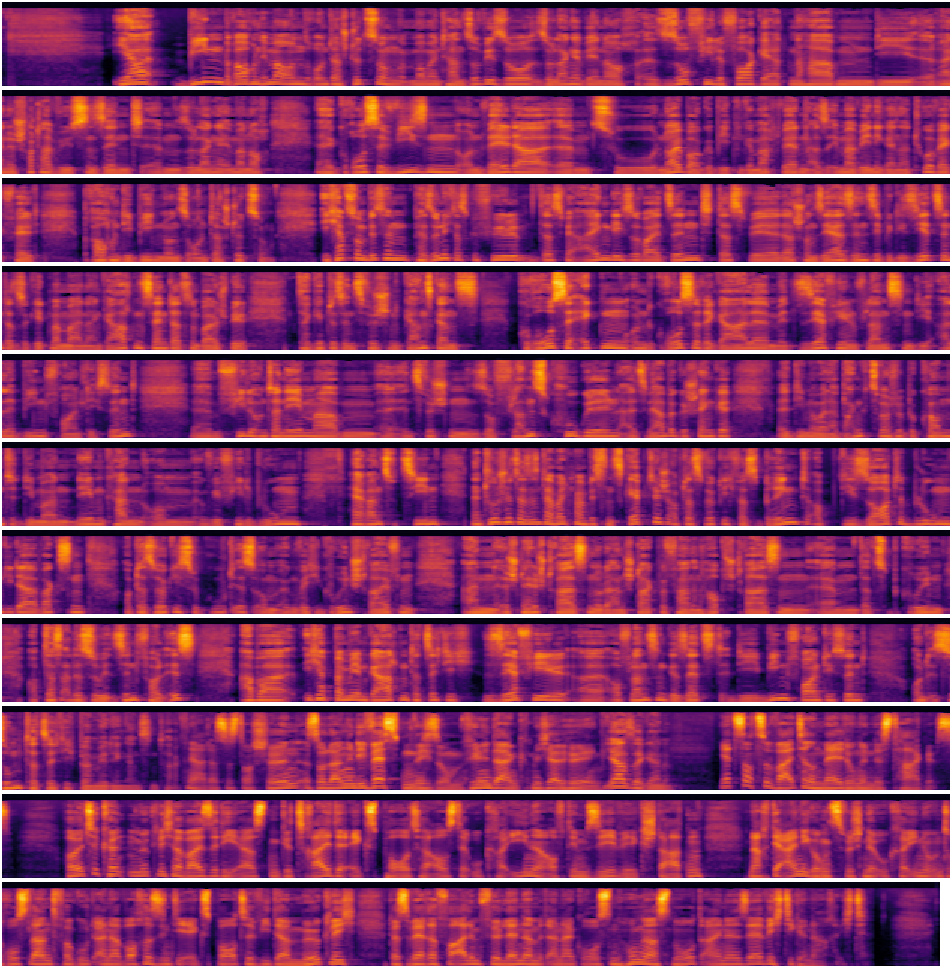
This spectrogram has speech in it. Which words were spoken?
Ja, Bienen brauchen immer unsere Unterstützung momentan sowieso, solange wir noch äh, so viele Vorgärten haben, die äh, reine Schotterwüsten sind, ähm, solange immer noch äh, große Wiesen und Wälder ähm, zu Neubaugebieten gemacht werden, also immer weniger Natur wegfällt, brauchen die Bienen unsere Unterstützung. Ich habe so ein bisschen persönlich das Gefühl, dass wir eigentlich so weit sind, dass wir da schon sehr sensibilisiert sind. Also geht man mal in ein Gartencenter zum Beispiel, da gibt es inzwischen ganz, ganz große Ecken und große Regale mit sehr vielen vielen Pflanzen, die alle bienenfreundlich sind. Ähm, viele Unternehmen haben äh, inzwischen so Pflanzkugeln als Werbegeschenke, äh, die man bei der Bank zum Beispiel bekommt, die man nehmen kann, um irgendwie viele Blumen heranzuziehen. Naturschützer sind da manchmal ein bisschen skeptisch, ob das wirklich was bringt, ob die Sorte Blumen, die da wachsen, ob das wirklich so gut ist, um irgendwelche Grünstreifen an Schnellstraßen oder an stark befahrenen Hauptstraßen ähm, dazu begrünen, ob das alles so sinnvoll ist. Aber ich habe bei mir im Garten tatsächlich sehr viel äh, auf Pflanzen gesetzt, die bienenfreundlich sind und es summt tatsächlich bei mir den ganzen Tag. Ja, das ist doch schön, solange die Wespen nicht summen. Vielen Dank, Michael Höhing. Ja, sehr gerne. Jetzt noch zu weiteren Meldungen des Tages. Heute könnten möglicherweise die ersten Getreideexporte aus der Ukraine auf dem Seeweg starten. Nach der Einigung zwischen der Ukraine und Russland vor gut einer Woche sind die Exporte wieder möglich. Das wäre vor allem für Länder mit einer großen Hungersnot eine sehr wichtige Nachricht.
